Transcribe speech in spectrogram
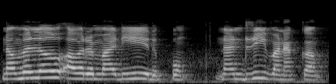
நம்மளும் அவரை மாதிரியே இருப்போம். நன்றி வணக்கம்.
